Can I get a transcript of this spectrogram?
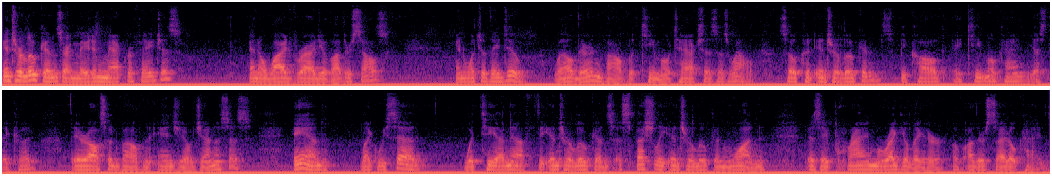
Interleukins are made in macrophages and a wide variety of other cells. And what do they do? Well, they're involved with chemotaxis as well. So could interleukins be called a chemokine? Yes, they could. They are also involved in angiogenesis. And, like we said, with TNF, the interleukins, especially interleukin 1, is a prime regulator of other cytokines.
